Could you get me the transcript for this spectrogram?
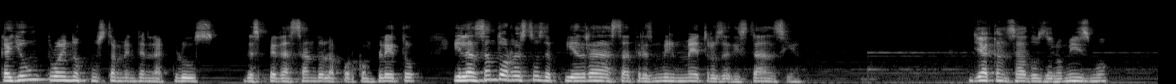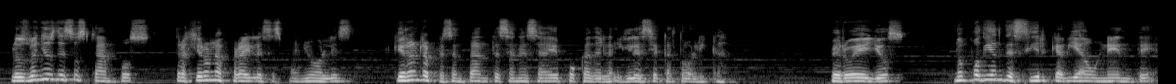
cayó un trueno justamente en la cruz, despedazándola por completo y lanzando restos de piedra hasta tres mil metros de distancia. Ya cansados de lo mismo, los dueños de esos campos trajeron a frailes españoles que eran representantes en esa época de la Iglesia Católica. Pero ellos no podían decir que había un ente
